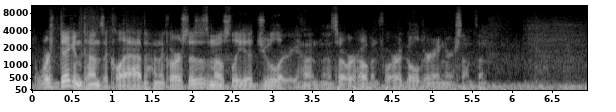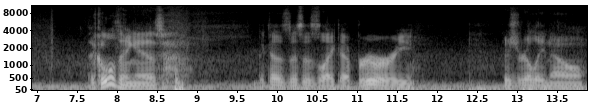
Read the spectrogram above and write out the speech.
we're digging tons of clad. And of course, this is mostly a jewelry hunt. That's what we're hoping for, a gold ring or something. The cool thing is, because this is like a brewery, there's really no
